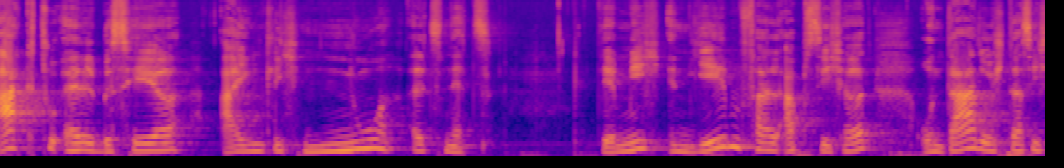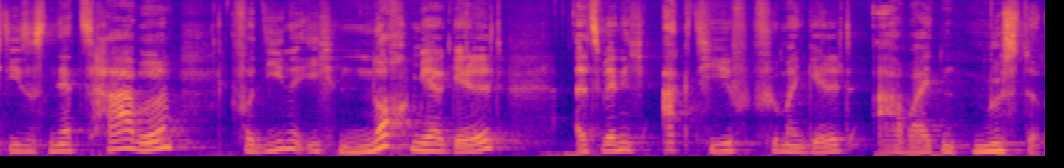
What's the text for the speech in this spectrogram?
aktuell bisher eigentlich nur als Netz der mich in jedem Fall absichert und dadurch, dass ich dieses Netz habe, verdiene ich noch mehr Geld, als wenn ich aktiv für mein Geld arbeiten müsste.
